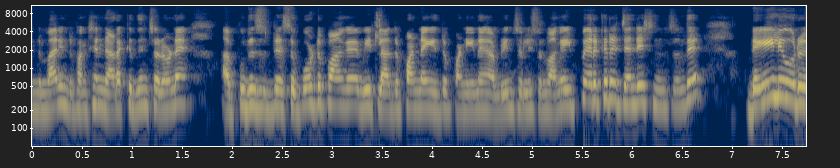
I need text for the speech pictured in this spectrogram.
இந்த மாதிரி இந்த ஃபங்க்ஷன் நடக்குதுன்னு சொன்ன உடனே புதுசு ட்ரெஸ் போட்டுப்பாங்க வீட்டில் அது பண்ண இது பண்ணினேன் அப்படின்னு சொல்லி சொல்லுவாங்க. இப்போ இருக்கிற ஜென்ரேஷன்ஸ் வந்து டெய்லி ஒரு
